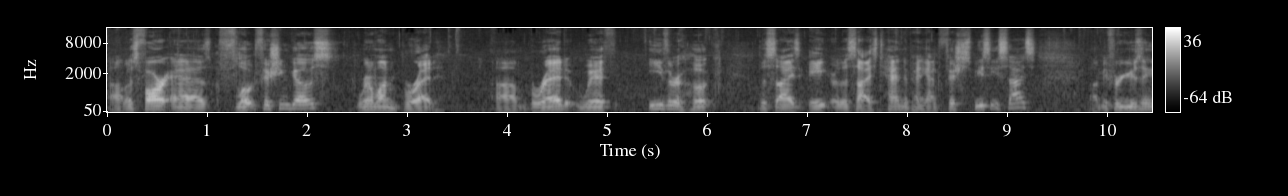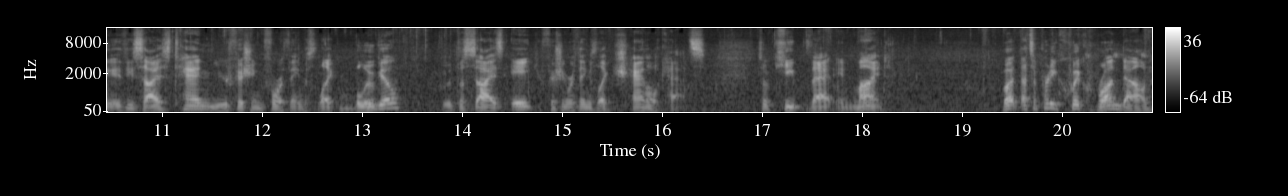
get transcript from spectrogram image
Um, as far as float fishing goes, we're going to want bread. Um, bread with either hook the size 8 or the size 10, depending on fish species size. Um, if you're using the size 10, you're fishing for things like bluegill. With the size 8, you're fishing for things like channel cats. So keep that in mind. But that's a pretty quick rundown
